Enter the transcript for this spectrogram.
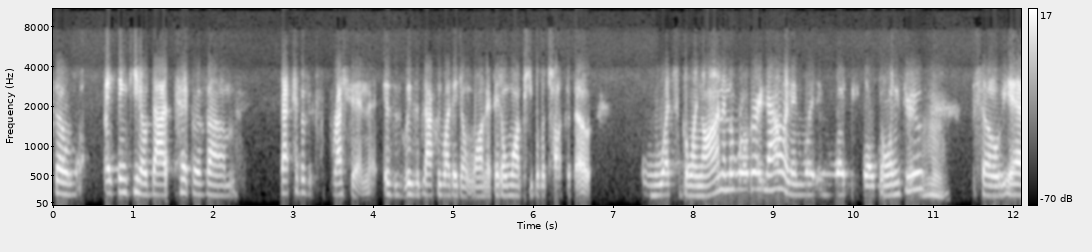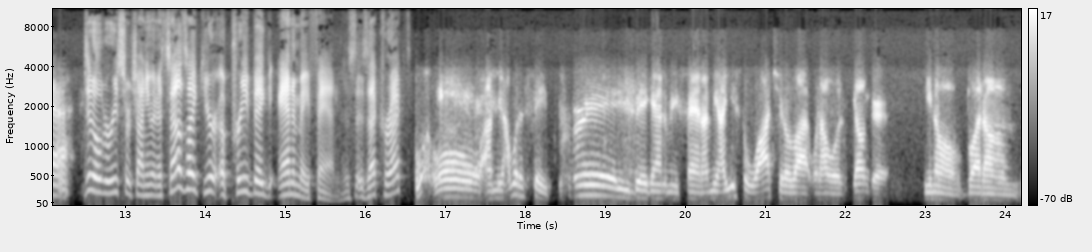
So I think you know that type of um, that type of expression is is exactly why they don't want it. They don't want people to talk about what's going on in the world right now and in what in what people are going through. Mhm. So yeah. Did a little research on you, and it sounds like you're a pretty big anime fan. Is, is that correct? Oh, I mean, I wouldn't say pretty big anime fan. I mean, I used to watch it a lot when I was younger, you know. But um,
